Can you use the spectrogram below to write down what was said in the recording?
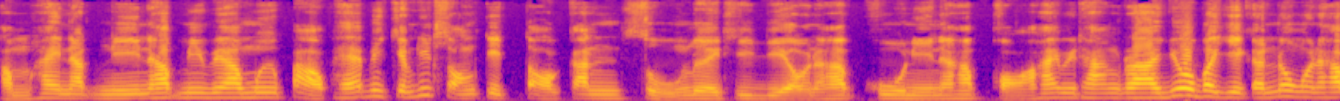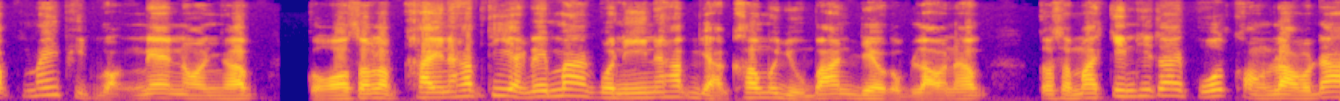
ทำให้นัดนี้นะครับมีแววมือเปล่าแพ้เป็นเกมที่ 2 ติดต่อกันสูงเลยทีเดียวนะครับคู่นี้นะครับขอให้ไปทางรายโยบาเยกาโนนะครับไม่ผิดหวังแน่นอนครับก็สำหรับใครนะครับที่อยากได้มากกว่านี้นะครับอยากเข้ามาอยู่บ้านเดียวกับเรานะครับ ก็สามารถจิ้มที่ใต้โพสต์ของเราได้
